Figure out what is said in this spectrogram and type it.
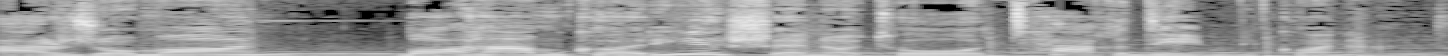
ترجمان با همکاری شنوتو تقدیم می کند.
